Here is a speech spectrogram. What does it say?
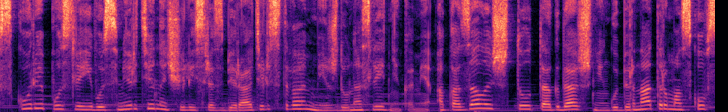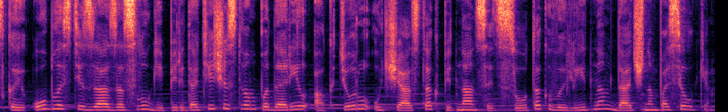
Вскоре после его смерти начались разбирательства между наследниками. Оказалось, что тогдашний губернатор Московской области за заслуги перед Отечеством подарил актеру участок 15 соток в элитном дачном поселке.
